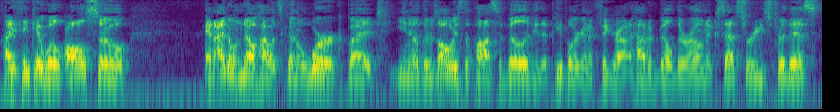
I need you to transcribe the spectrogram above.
I think it will also and I don't know how it's going to work, but you know, there's always the possibility that people are going to figure out how to build their own accessories for this.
